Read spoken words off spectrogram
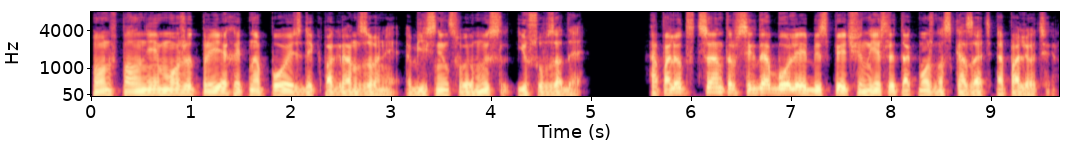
«Он вполне может приехать на поезде к погранзоне», объяснил свою мысль Юсуфзаде. «А полет в центр всегда более обеспечен, если так можно сказать о полете».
